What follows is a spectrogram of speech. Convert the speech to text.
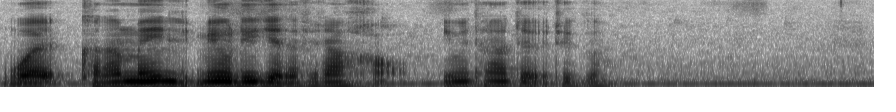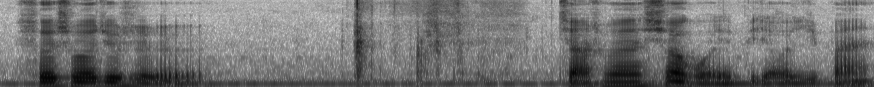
我可能没没有理解的非常好，因为他的这个，所以说就是讲出来效果也比较一般。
